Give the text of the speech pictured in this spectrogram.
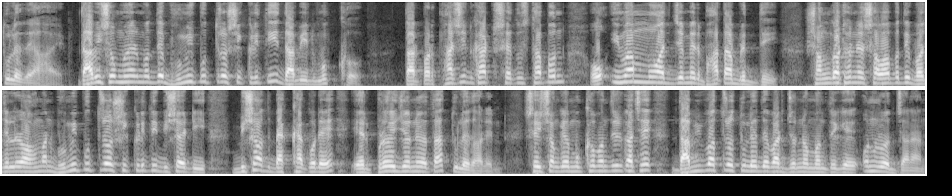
তুলে দেওয়া হয়। দাবিসমূহের মধ্যে ভূমিপুত্র স্বীকৃতি দাবির মুখ্য। তারপর ফাঁসির ঘাট সেতু স্থাপন ও ইমাম মোয়াজ্জেমের ভাতা বৃদ্ধি সংগঠনের সভাপতি বজলুর রহমান ভূমিপুত্র স্বীকৃতি বিষয়টি বিশদ ব্যাখ্যা করে এর প্রয়োজনীয়তা তুলে ধরেন। সেই সঙ্গে মুখ্যমন্ত্রীর কাছে দাবিপত্র তুলে দেওয়ার জন্য মন্ত্রীকে অনুরোধ জানান।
